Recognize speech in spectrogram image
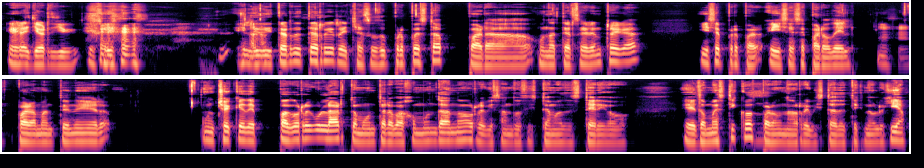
era Jordi. El editor de Terry rechazó su propuesta para una tercera entrega y se, y se separó de él. Para mantener un cheque de pago regular tomó un trabajo mundano revisando sistemas de estéreo eh, domésticos para una revista de tecnología.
